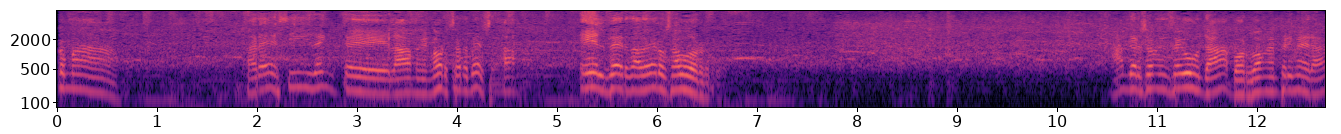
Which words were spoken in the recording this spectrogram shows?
forma presidente la mejor cerveza el verdadero sabor. Anderson en segunda Borbón en primera.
